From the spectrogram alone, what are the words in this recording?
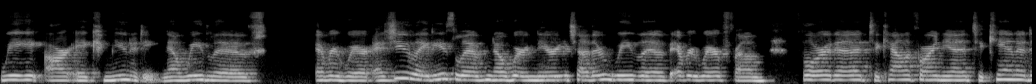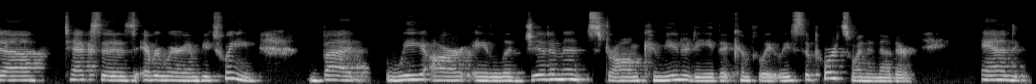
we are a community. Now we live everywhere. As you ladies live nowhere near mm-hmm. each other, we live everywhere from Florida to California to Canada, Texas, everywhere in between. But we are a legitimate, strong community that completely supports one another. And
